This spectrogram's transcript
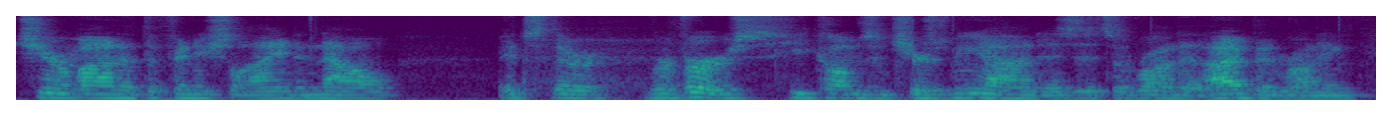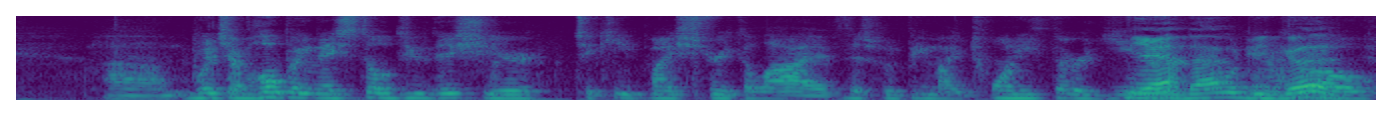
cheer him on at the finish line, and now it's the reverse. He comes and cheers me on as it's a run that I've been running, um, which I'm hoping they still do this year to keep my streak alive. This would be my 23rd year. Yeah, that would be good. row.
